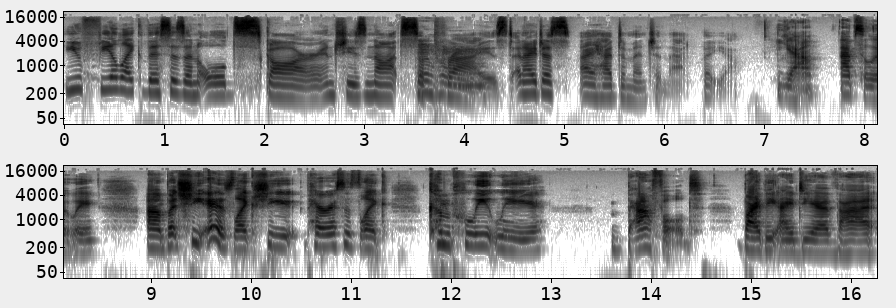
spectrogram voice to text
you feel like this is an old scar and she's not surprised. And I just I had to mention that. But yeah. Yeah, absolutely. Um, but she is like she Paris is like completely baffled by the idea that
